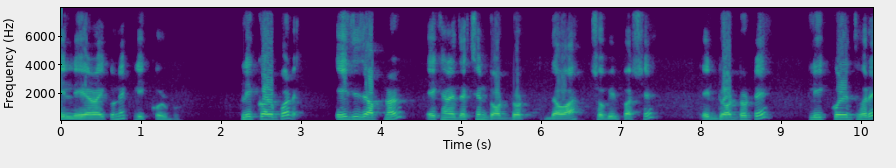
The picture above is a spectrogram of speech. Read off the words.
এই লেয়ার আইকনে ক্লিক করব। ক্লিক করার পর এই যে আপনার এখানে দেখছেন ডট ডট দেওয়া ছবির পাশে, এই ডট ডটে ক্লিক করে ধরে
